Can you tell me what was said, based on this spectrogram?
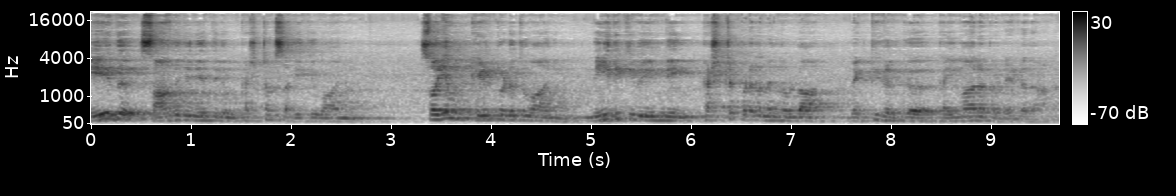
ഏത് സാഹചര്യത്തിലും കഷ്ടം സഹിക്കുവാനും സ്വയം കീഴ്പ്പെടുത്തുവാനും നീതിക്ക് വേണ്ടി കഷ്ടപ്പെടണമെന്നുള്ള വ്യക്തികൾക്ക് കൈമാറപ്പെടേണ്ടതാണ്.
